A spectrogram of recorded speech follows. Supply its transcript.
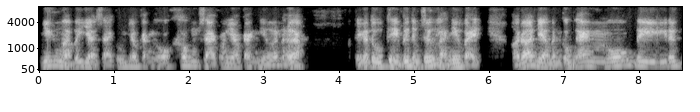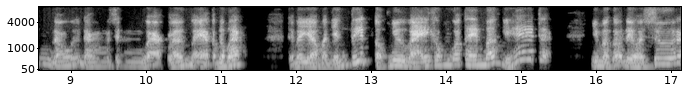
Nhưng mà bây giờ xài con dao cắn gỗ, không xài con dao cắn nhựa nữa. Thì cái tu thiền tứ niệm xứ là như vậy. Hồi đó giờ mình cũng ăn uống đi, đứng nói năng sinh hoạt, lớn bé, tập lớp hết. Thì bây giờ mình vẫn tiếp tục như vậy, không có thêm bớt gì hết á. nhưng mà có điều hồi xưa đó,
